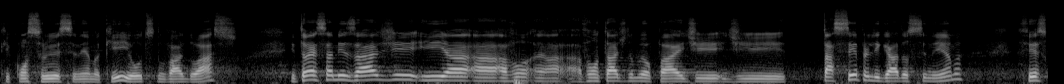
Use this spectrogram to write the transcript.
que construiu esse cinema aqui e outros no Vale do Aço. Então, essa amizade e a, a, a vontade do meu pai de, estar tá sempre ligado ao cinema fez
